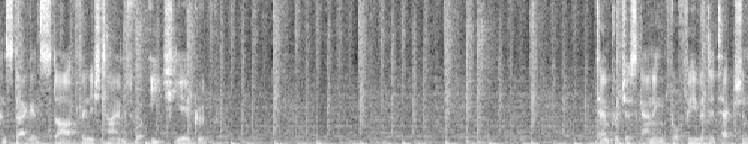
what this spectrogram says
and staggered start finish times for each year group. Temperature scanning for fever detection.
